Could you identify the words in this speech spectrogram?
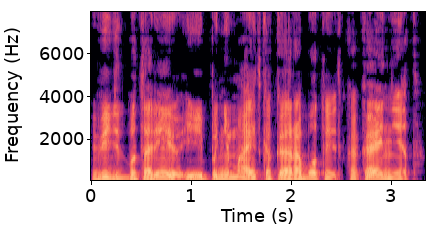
«Видит батарею и понимает, какая работает, какая нет.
